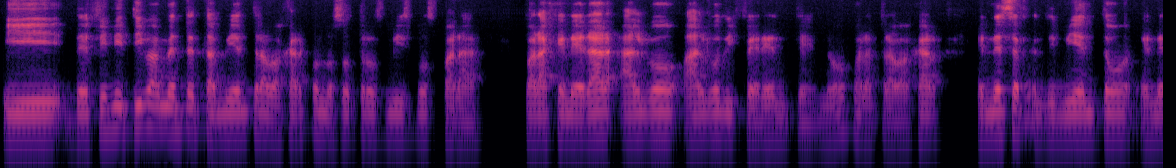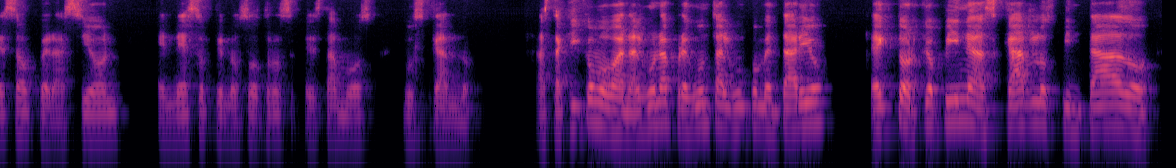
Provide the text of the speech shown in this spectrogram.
y definitivamente también trabajar con nosotros mismos para, para generar algo, algo diferente, ¿no? Para trabajar en ese rendimiento, en esa operación, en eso que nosotros estamos buscando. Hasta aquí, ¿cómo van? ¿Alguna pregunta, algún comentario? Héctor, ¿qué opinas? Carlos Pintado,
